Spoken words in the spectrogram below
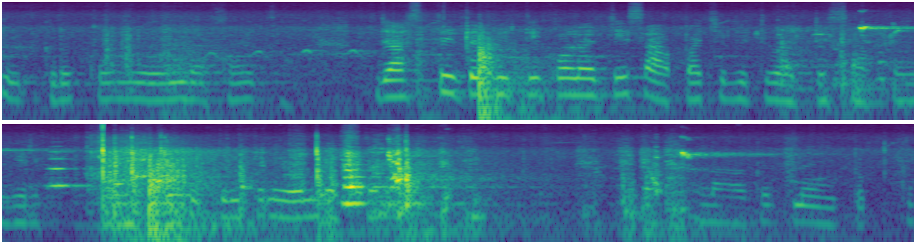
इकडं कोण येऊन बसायचं? जास्त इथं भीती कोणाची? सापाची भीती वाटते साप वगैरे. कुत्री पण येऊन बसतात लागत नाही पटकन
